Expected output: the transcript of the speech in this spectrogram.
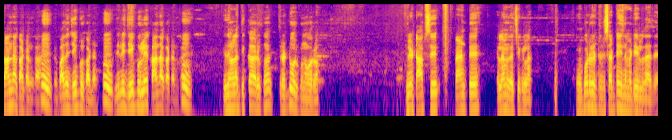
காந்தா. இப்போ பார்த்தா ஜெய்ப்பூர் காட்டன். இதுலயே ஜெய்ப்பூர்லயே காந்தா காட்டன்க்கா ம். இது நல்லா திக்கா இருக்கும். த்ரெட் ஒர்க்குன்னு வரும். இதுல டாப்ஸு பேண்ட்டு எல்லாமே தச்சுக்கலாம். நீங்க போட்டுக்கிற சட்டை இந்த மெட்டீரியல் தான் இது.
